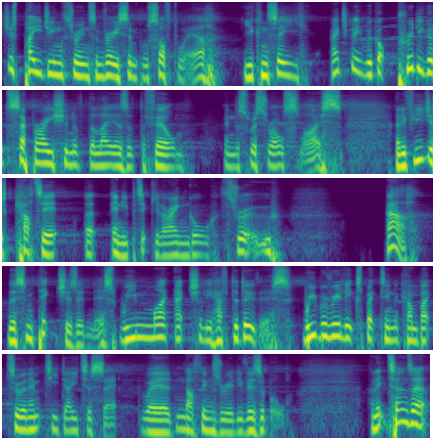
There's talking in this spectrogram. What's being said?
just paging through in some very simple software, you can see actually we've got pretty good separation of the layers of the film in the Swiss roll slice. And if you just cut it at any particular angle through, ah, there's some pictures in this. We might actually have to do this. We were really expecting to come back to an empty data set where nothing's really visible. And it turns out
